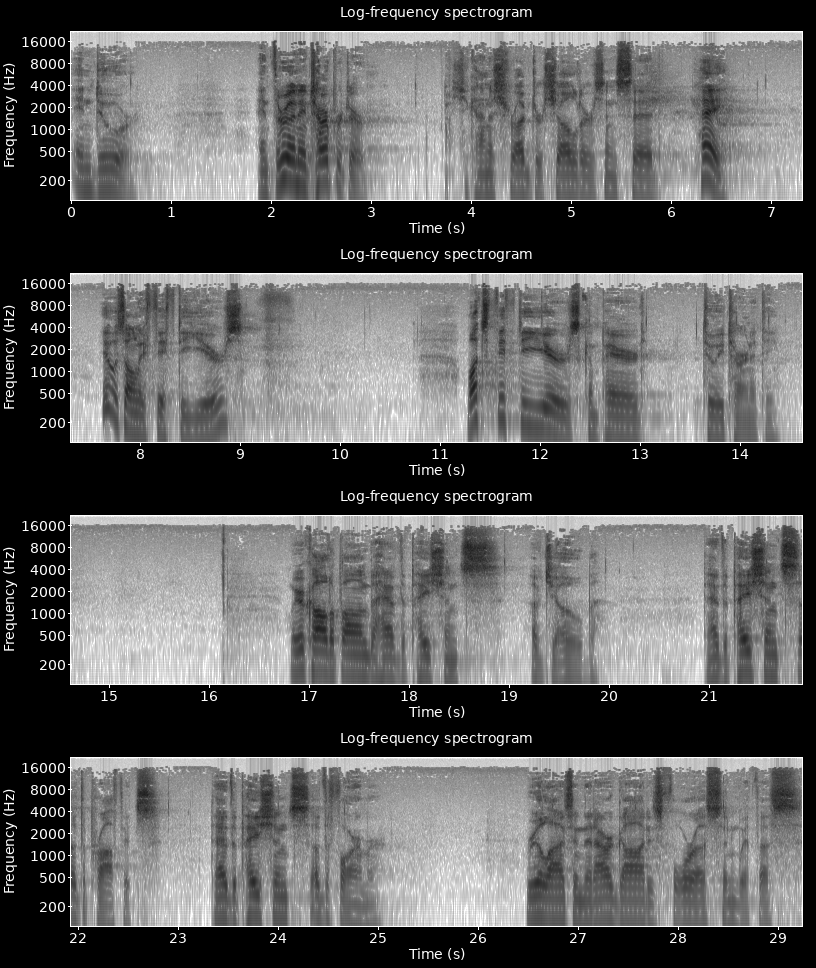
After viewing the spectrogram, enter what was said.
endure? And through an interpreter, she kind of shrugged her shoulders and said, Hey, it was only 50 years. What's 50 years compared to eternity? We are called upon to have the patience of Job, to have the patience of the prophets, to have the patience of the farmer, realizing that our God is for us and with us.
